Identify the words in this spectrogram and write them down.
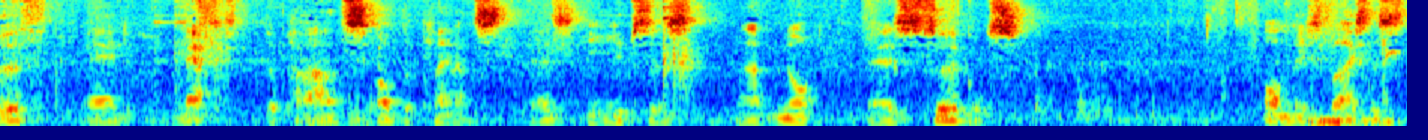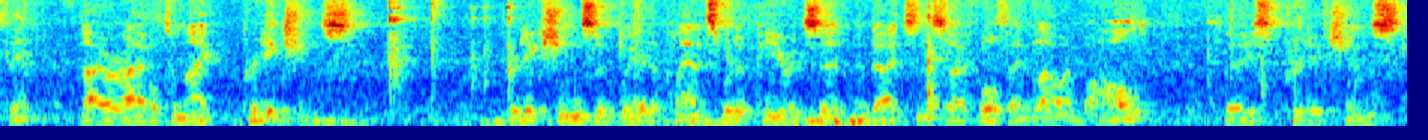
Earth and mapped the paths of the planets as ellipses, uh, not as circles. On this basis, then, they were able to make predictions. Predictions of where the planets would appear at certain dates and so forth, and lo and behold, these predictions,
